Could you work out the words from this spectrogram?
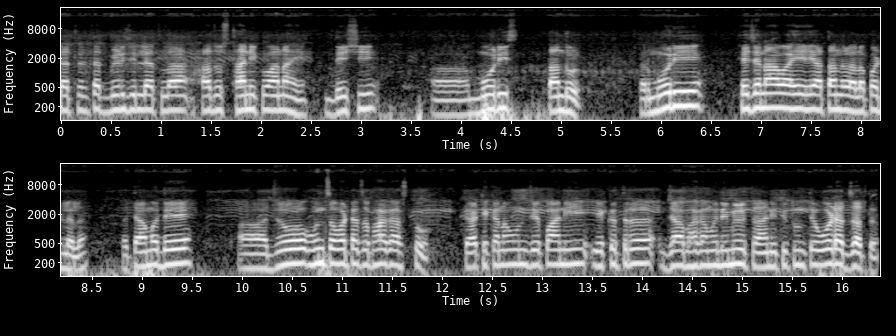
त्यातल्या त्यात बीड जिल्ह्यातला हा जो स्थानिक वाण आहे देशी मोरी तांदूळ. तर मोरी हे जे नाव आहे या तांदळाला पडलेलं. तर त्यामध्ये जो उंचवट्याचा भाग असतो त्या ठिकाणाहून जे पाणी एकत्र ज्या भागामध्ये मिळतं आणि तिथून ते ओढ्यात जातं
